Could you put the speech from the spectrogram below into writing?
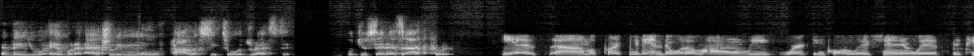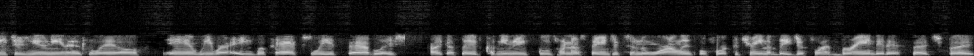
and then you were able to actually move policy to address it. Would you say that's accurate? Yes, um, of course we didn't do it alone. We worked in coalition with the teachers union as well, and we were able to actually establish, like I said, community schools were no stranger to New Orleans before Katrina. They just weren't branded as such, but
